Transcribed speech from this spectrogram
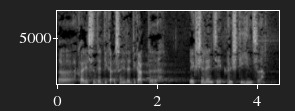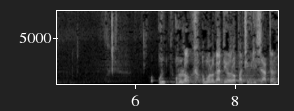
uh, care sunt dedicate, dedicate uh, excelenței în știință. Un, un loc omologat de Europa civilizată,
